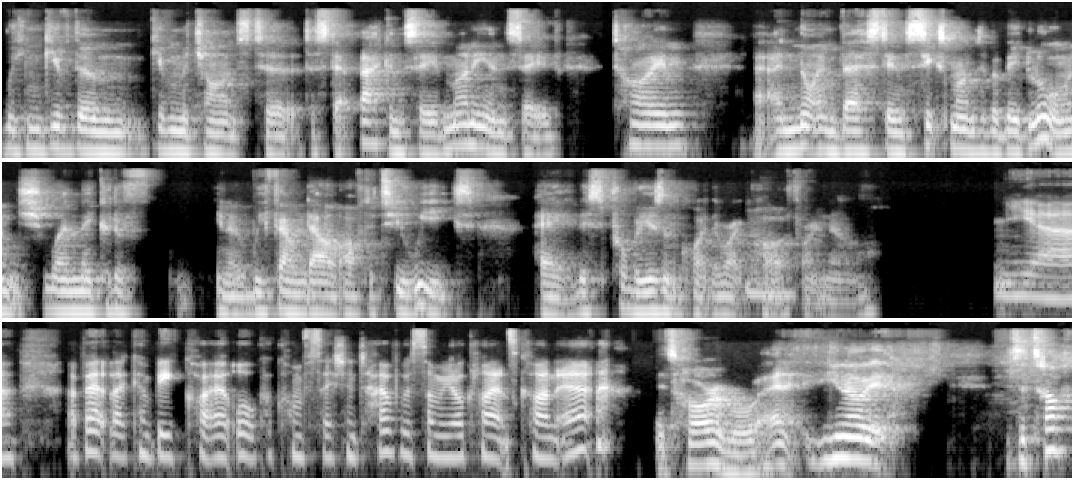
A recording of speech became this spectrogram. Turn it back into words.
we can give them give them a chance to to step back and save money and save time and not invest in six months of a big launch when they could have you know we found out after two weeks hey this probably isn't quite the right mm. path right now. Yeah i bet that can be quite an awkward conversation to have with some of your clients can't it? It's horrible and you know it, it's a tough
